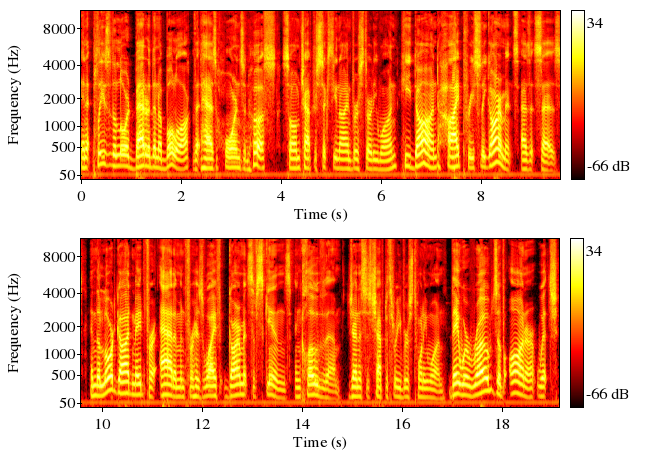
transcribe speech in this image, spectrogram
and it pleased the Lord better than a bullock that has horns and hoofs, Psalm chapter 69, verse 31, he donned high priestly garments, as it says. And the Lord God made for Adam and for his wife garments of skins and clothed them. Genesis chapter 3 verse 21. They were robes of honor which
